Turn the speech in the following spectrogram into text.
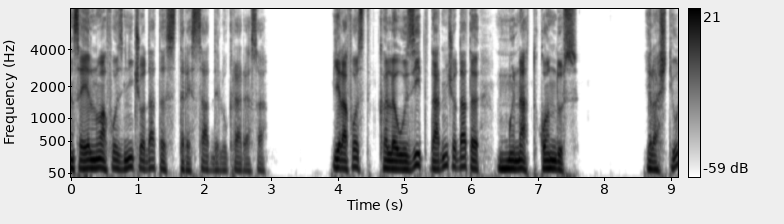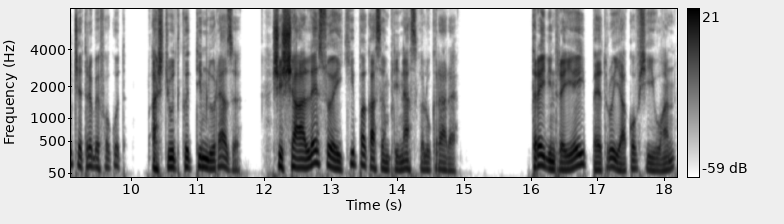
însă el nu a fost niciodată stresat de lucrarea sa. El a fost călăuzit, dar niciodată mânat, condus. El a știut ce trebuie făcut, a știut cât timp durează și și-a ales o echipă ca să împlinească lucrarea. Trei dintre ei, Petru, Iacov și Ioan,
